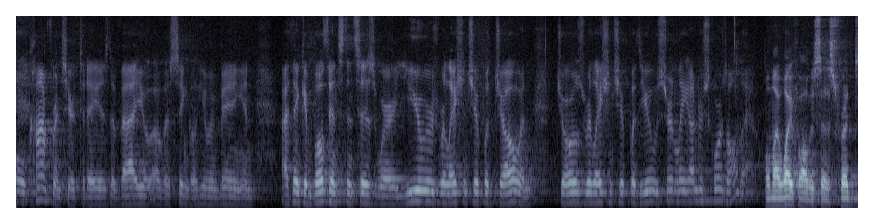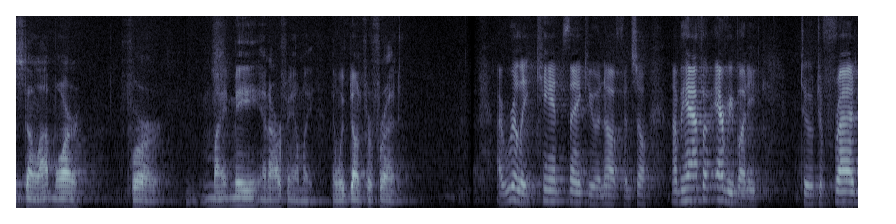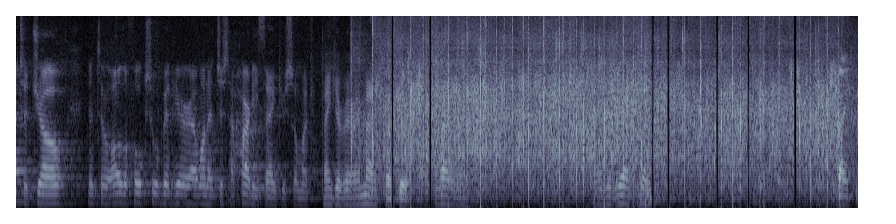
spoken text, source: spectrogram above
whole conference here today is the value of a single human being. And I think in both instances where your relationship with Joe and Joe's relationship with you certainly underscores all that. Well, my wife always says Fred's done a lot more for my, me and our family than we've done for Fred. I really can't thank you enough. And so on behalf of everybody, to, to Fred, to Joe, and to all the folks who have been here, I want to just a hearty thank you so much. Thank you very much. Thank you. Afternoon. Thank you.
